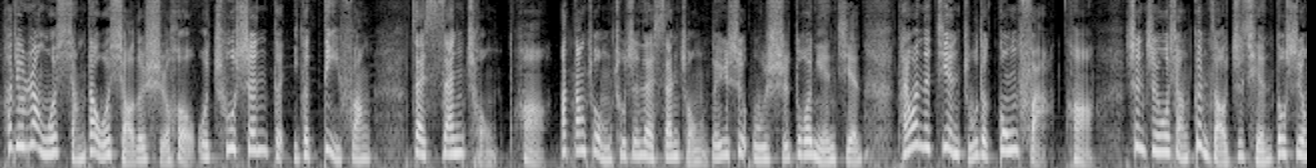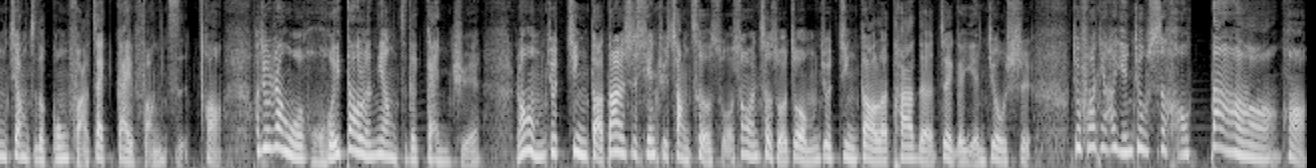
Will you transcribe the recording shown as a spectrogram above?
他就让我想到我小的时候，我出生的一个地方在三重，哈啊，当初我们出生在三重，等于是五十多年前，台湾的建筑的工法，哈。甚至我想更早之前都是用这样子的功法在盖房子，哈，他就让我回到了那样子的感觉。然后我们就进到，当然是先去上厕所，上完厕所之后，我们就进到了他的这个研究室，就发现他研究室好大哦，哈。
